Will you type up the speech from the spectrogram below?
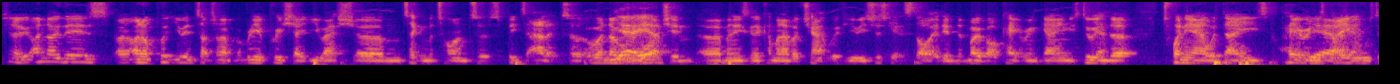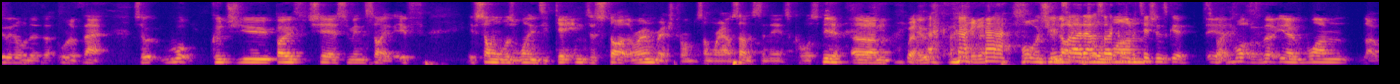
you know, I know there's, uh, and I'll put you in touch, and I really appreciate you, Ash, um, taking the time to speak to Alex. So who I know Yeah, will be yeah. watching, um, and he's going to come and have a chat with you. He's just getting started in the mobile catering game. He's doing the 20-hour days, preparing his Yeah, bagels, doing all of the, all of that. So, what could you both share some insight if? If someone was wanting to get into start their own restaurant somewhere outside of St. Neots, of course, Yeah. um, Well, you know, what would you Inside like? your outside one- competition's good. Yeah, what, you know, one like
